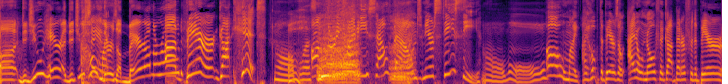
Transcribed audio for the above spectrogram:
Uh, did you hear? Did you say my- there's a bear on the road? A bear got hit Oh, bless on him. 35 East southbound near Stacy. Oh, Oh my! I hope the bear's. I don't know if it got better for the bear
